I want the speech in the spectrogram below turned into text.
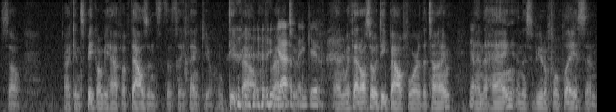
So I can speak on behalf of thousands to say thank you and deep bow of gratitude. yeah. Thank you. And with that, also a deep bow for the time Yep. and the hang in this beautiful place. And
